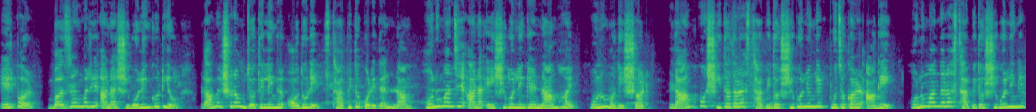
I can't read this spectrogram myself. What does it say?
এরপর বজরংবলীর আনা শিবলিঙ্গটিও রামেশ্বরম জ্যোতির্লিঙ্গের অদূরে স্থাপিত করে দেন রাম। হনুমানজির আনা এই শিবলিঙ্গের নাম হয় হনুমদেশ্বর রাম ও সীতা দ্বারা স্থাপিত শিবলিঙ্গের পুজো করার আগে হনুমান দ্বারা স্থাপিত শিবলিঙ্গের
